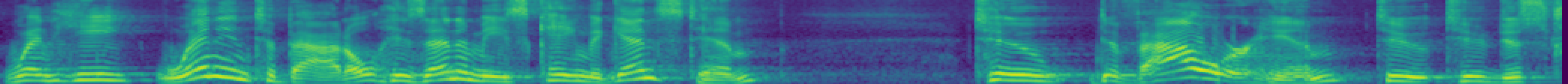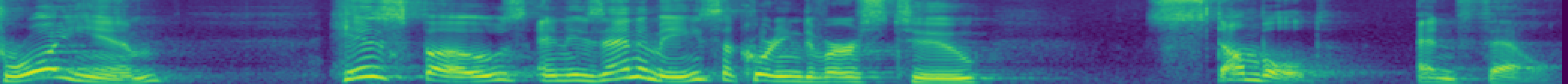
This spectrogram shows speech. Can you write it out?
when he went into battle, his enemies came against him to devour him, to, to destroy him. His foes and his enemies, according to verse 2, stumbled and fell.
